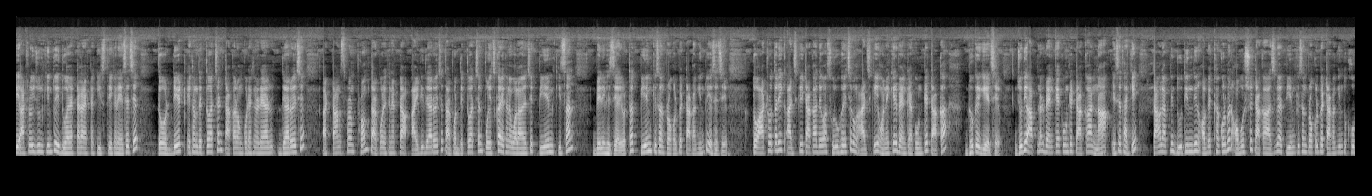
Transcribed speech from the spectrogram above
এই আঠেরোই জুন কিন্তু এই দু হাজার টাকার একটা কিস্তি এখানে এসেছে। তো ডেট এখানে দেখতে পাচ্ছেন, টাকার অঙ্কটা এখানে দেওয়া রয়েছে। আর ট্রান্সফার ফর্ম তারপর এখানে একটা আইডি দেওয়া রয়েছে, তারপর দেখতে পাচ্ছেন পরিষ্কার এখানে বলা হয়েছে পিএম কিষাণ বেনিফিশিয়ারি অর্থাৎ পিএম কিষাণ প্রকল্পের টাকা কিন্তু এসেছে। তো আঠেরো তারিখ আজকেই টাকা দেওয়া শুরু হয়েছে এবং আজকেই অনেকের ব্যাঙ্ক অ্যাকাউন্টে টাকা ঢুকে গিয়েছে। যদি আপনার ব্যাঙ্ক অ্যাকাউন্টে টাকা না এসে থাকে, তাহলে আপনি দু তিন দিন অপেক্ষা করবেন, অবশ্যই টাকা আসবে। আর পিএম কিষাণ প্রকল্পের টাকা কিন্তু খুব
